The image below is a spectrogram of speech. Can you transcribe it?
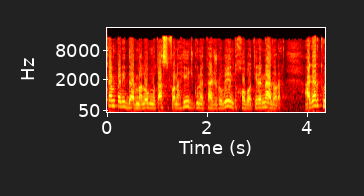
کمپنی درملوگ متاسفانه هیچ گونه تجربه انتخاباتی را نداره اگر که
